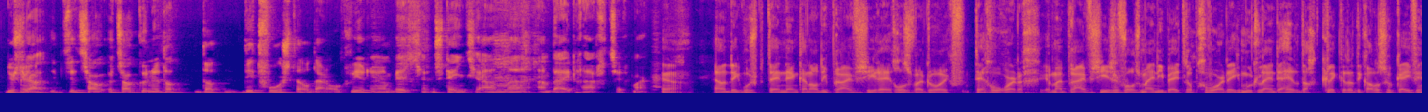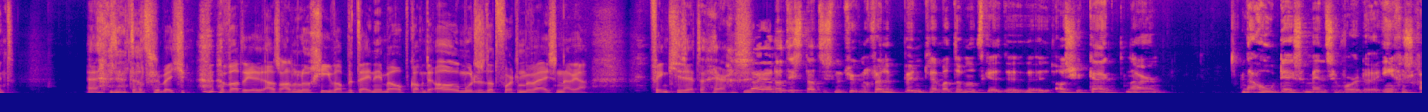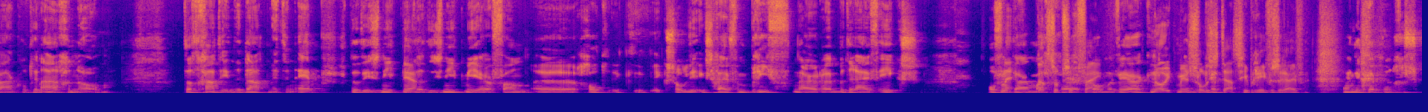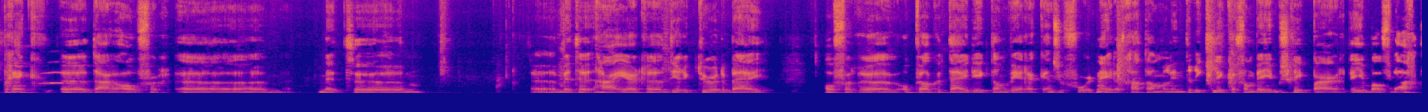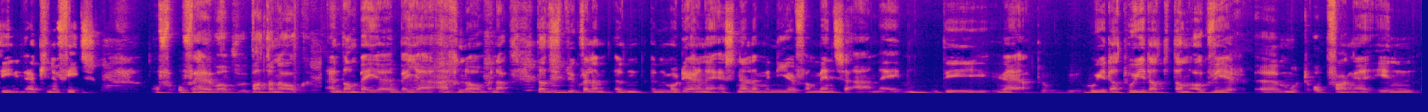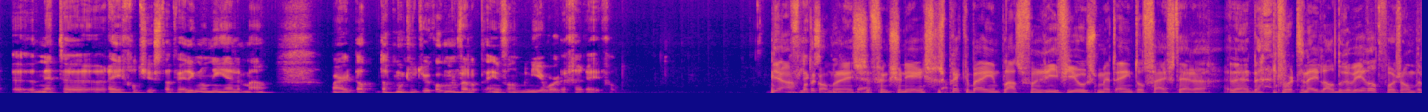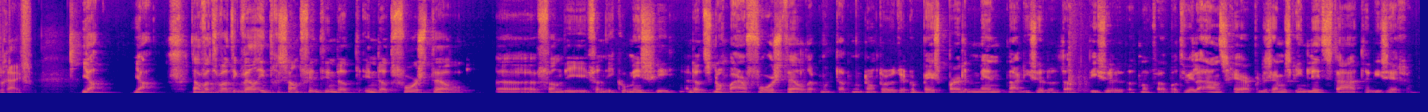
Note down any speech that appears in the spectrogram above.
Dus ja, ja het, het, zou, het zou kunnen dat, dat dit voorstel daar ook weer een beetje een steentje aan, uh, aan bijdraagt, zeg maar. Ja. Ja, want ik moest meteen denken aan al die privacyregels, waardoor ik tegenwoordig. Ja, mijn privacy is er volgens mij niet beter op geworden. Ik moet alleen de hele dag klikken dat ik alles oké okay vind. dat is een beetje wat als analogie wat meteen in mij opkwam. Oh, moeten ze dat voor te bewijzen? Nou ja, vinkje zetten ergens. Nou ja, dat is, dat is natuurlijk nog wel een punt. Hè? Want als je kijkt naar, naar hoe deze mensen worden ingeschakeld en aangenomen dat gaat inderdaad met een app. Dat is niet, ja. dat is niet meer van, uh, god, ik, ik, ik, ik, schrijf een brief naar uh, bedrijf X. Of nee, ik daar mag dat is op zich komen fijn. werken. Nooit meer sollicitatiebrieven schrijven. En ik heb een gesprek uh, daarover met, met de HR-directeur erbij. Over op welke tijden ik dan werk enzovoort. Nee, dat gaat allemaal in drie klikken van ben je beschikbaar, ben je boven de 18, heb je een fiets of, of wat, wat, dan ook. En dan ben je, ben je aangenomen. Nou, dat is natuurlijk wel een, een, een moderne en snelle manier van mensen aannemen. Die, nou ja, hoe, je dat, hoe je dat dan ook weer uh, moet opvangen in uh, nette regeltjes, dat weet ik nog niet helemaal. Maar dat, dat moet natuurlijk ook nog wel op een of andere manier worden geregeld. Ja, want er komen ineens functioneringsgesprekken ja. bij in plaats van reviews met 1 tot 5 sterren. Het wordt een hele andere wereld voor zo'n bedrijf. Ja, ja. Nou, wat, wat ik wel interessant vind in dat, in dat voorstel uh, van, die, van die commissie. En dat is nog maar een voorstel, dat moet, dat moet nog door het Europees Parlement. Nou, die zullen, dat, die zullen dat nog wel wat willen aanscherpen. Er zijn misschien lidstaten die zeggen,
